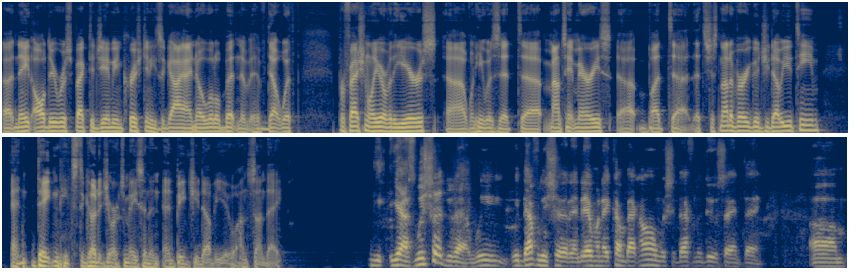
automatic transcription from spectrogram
Uh, Nate, all due respect to Jamion Christian, he's a guy I know a little bit and have, dealt with professionally over the years uh, when he was at uh, Mount St. Mary's, uh, but uh, that's just not a very good GW team. And Dayton needs to go to George Mason and, and beat GW on Sunday. Yes, we should do that. We we definitely should. And then when they come back home, we should definitely do the same thing. Um,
